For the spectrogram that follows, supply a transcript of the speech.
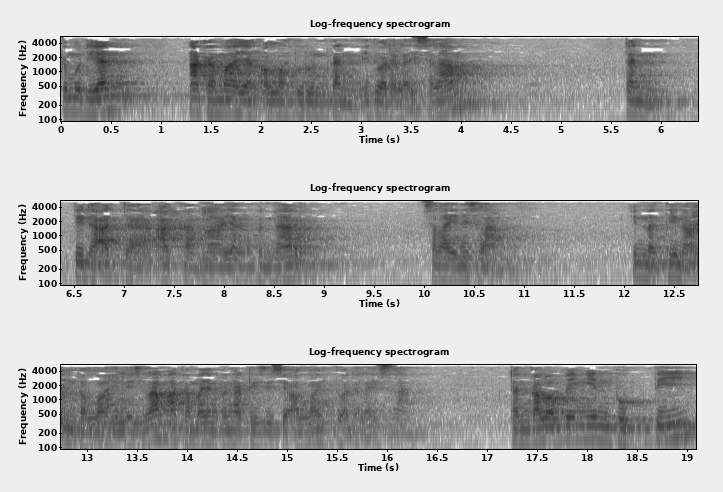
kemudian agama yang Allah turunkan itu adalah Islam dan tidak ada agama yang benar selain Islam. Inna dina indallahi Islam Agama yang benar di sisi Allah itu adalah Islam Dan kalau ingin bukti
